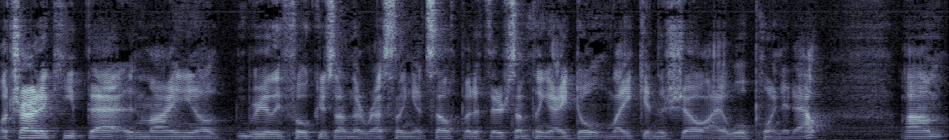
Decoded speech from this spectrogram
I'll try to keep that in mind. You know, really focus on the wrestling itself. But if there's something I don't like in the show, I will point it out. Um,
